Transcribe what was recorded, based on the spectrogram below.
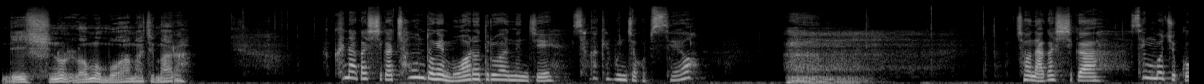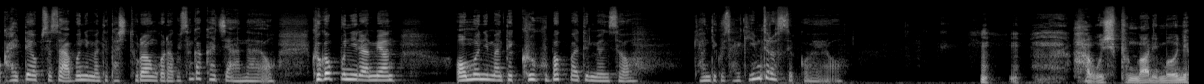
네 신을 너무 모함하지 마라. 큰 아가씨가 청운동에 뭐하러 들어왔는지 생각해 본 적 없으세요? 전 아가씨가 생모 죽고 갈 데 없어서 아버님한테 다시 돌아온 거라고 생각하지 않아요. 그것뿐이라면 어머님한테 그 구박받으면서 견디고 살기 힘들었을 거예요. 하고 싶은 말이 뭐냐?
